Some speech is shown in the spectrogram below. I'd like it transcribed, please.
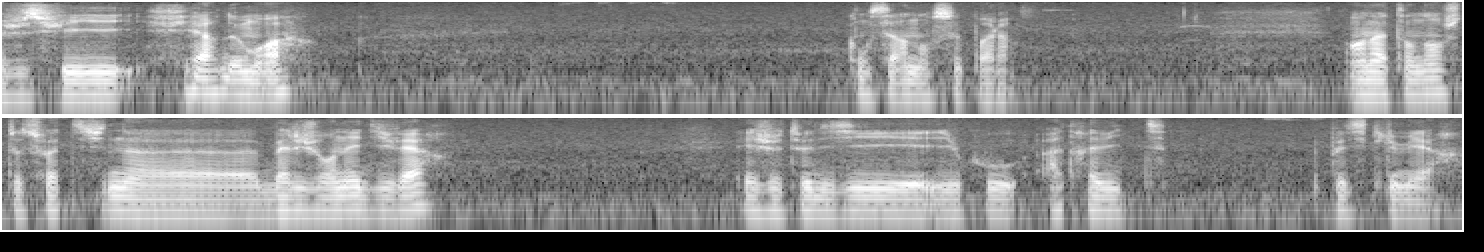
je suis fier de moi concernant ce pas-là. En attendant, je te souhaite une belle journée d'hiver et je te dis du coup à très vite, petite lumière.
